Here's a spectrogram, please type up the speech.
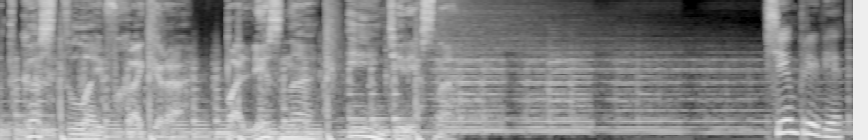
Подкаст лайфхакера. Полезно и интересно. Всем привет!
